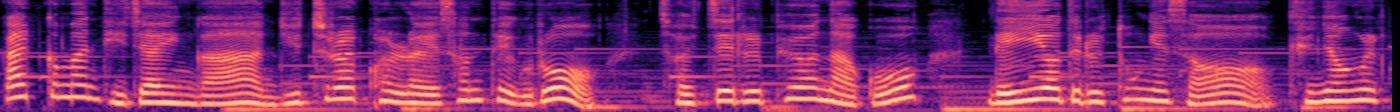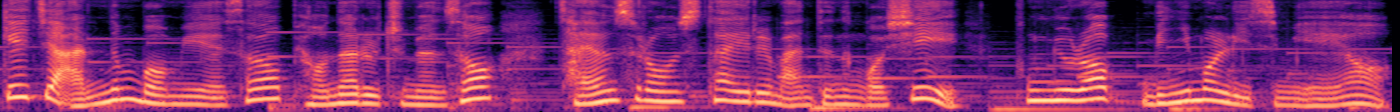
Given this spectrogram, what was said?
깔끔한 디자인과 뉴트럴 컬러의 선택으로 절제를 표현하고 레이어드를 통해서 균형을 깨지 않는 범위에서 변화를 주면서 자연스러운 스타일을 만드는 것이 북유럽 미니멀리즘이에요.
